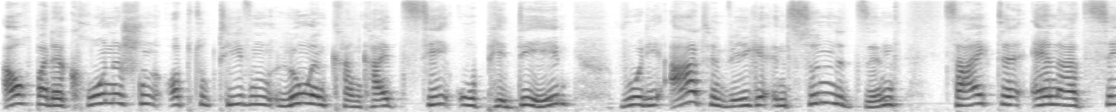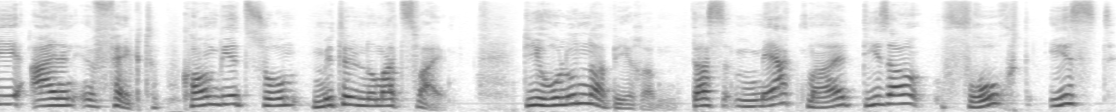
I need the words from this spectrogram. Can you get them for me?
Auch bei der chronischen obstruktiven Lungenkrankheit COPD, wo die Atemwege entzündet sind, zeigte NAC einen Effekt. Kommen wir zum Mittel Nummer 2. Die Holunderbeere. Das Merkmal dieser Frucht ist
